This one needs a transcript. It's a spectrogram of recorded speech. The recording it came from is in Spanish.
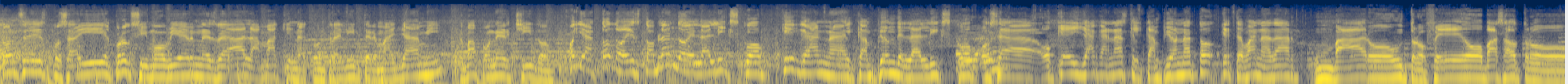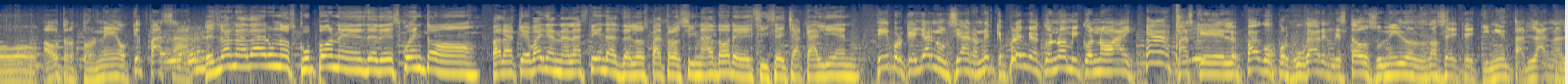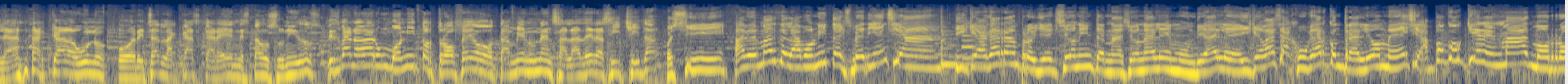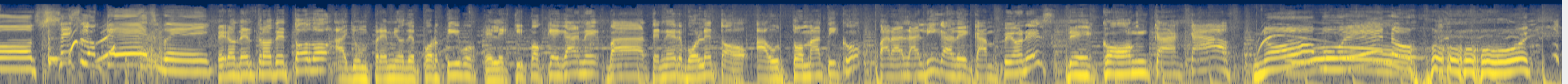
Entonces, pues ahí el próximo viernes, ¿verdad? La máquina contra el Inter Miami. Se va a poner chido. Oye, todo esto, hablando de la Leagues ¿qué gana el campeón de la Leagues Cup? O sea, ok, ya ganaste el campeonato, ¿qué te van a dar? ¿Un varo, un trofeo? ¿Vas a otro, a otro torneo? ¿Qué pasa? Les van a dar unos cupones de descuento para que vayan a las tiendas de los patrocinadores y se chacalien. Sí, porque ya anunciaron, ¿eh? Que premio económico no hay. Ah, más que el pago por jugar en Estados Unidos, no sé qué, 500 lanas le dan a cada uno por echar la cáscara ¿eh? en Estados Unidos. Les van a dar un bonito trofeo, también una ensaladera así chida. Pues sí, además de la bonita experiencia. Y que agarran proyección internacional en mundiales. Y que vas a jugar contra Leo Messi. ¿A poco quieren más, morros? Es lo que es, güey. Pero dentro de todo hay un premio deportivo. El equipo que gane va a tener boleto automático para la Liga de Campeones de CONCACAF. No, bueno.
